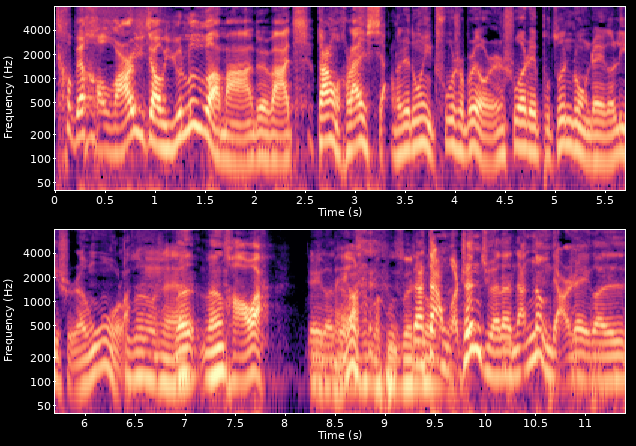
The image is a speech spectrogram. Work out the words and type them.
特别好玩，寓教于乐嘛，对吧？当然，我后来想了，这东西一出，是不是有人说这不尊重这个历史人物了不？尊重谁？文文豪啊，这个没有什么不尊重，但但我真觉得，那弄点这个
